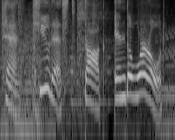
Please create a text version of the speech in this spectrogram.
10 Cutest Dog in the World.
